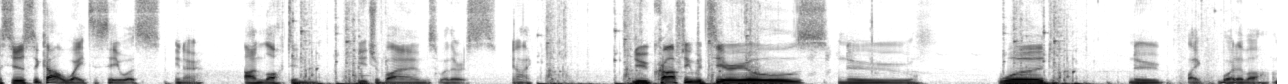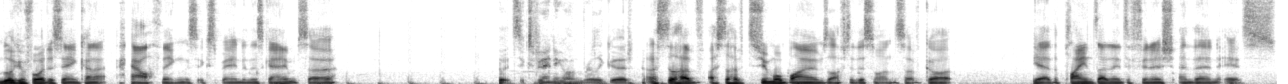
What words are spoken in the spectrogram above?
I seriously can't wait to see what's, you know, unlocked in future biomes, whether it's you know, like new crafting materials, new wood, new like whatever. I'm looking forward to seeing kind of how things expand in this game. So it's expanding on really good. And I still have I still have two more biomes after this one. So I've got yeah the plains I need to finish, and then it's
